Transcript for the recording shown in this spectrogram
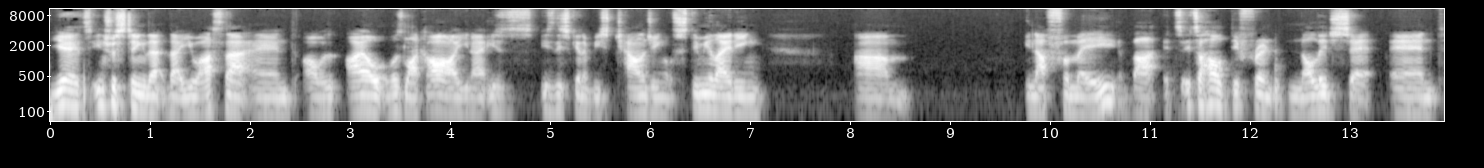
Yeah, it's interesting that, that you asked that, and I was I was like, oh, you know, is is this going to be challenging or stimulating, um, enough for me? But it's it's a whole different knowledge set, and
